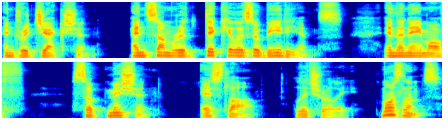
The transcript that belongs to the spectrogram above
and rejection and some ridiculous obedience in the name of submission, Islam, literally? Muslims,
